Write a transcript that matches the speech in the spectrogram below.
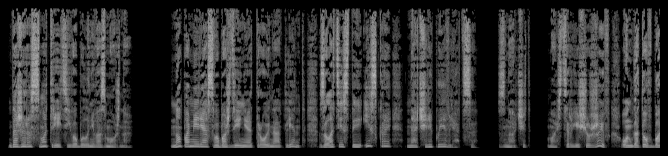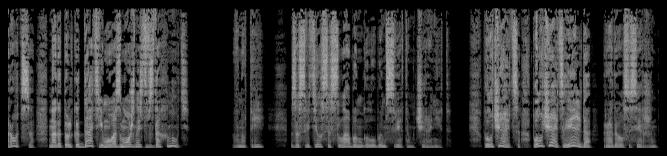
даже рассмотреть его было невозможно. Но по мере освобождения Тройна от лент золотистые искры начали появляться. Значит, мастер еще жив, он готов бороться, надо только дать ему возможность вздохнуть. Внутри засветился слабым голубым светом чаранит. «Получается! Получается, Эльда!» — радовался Сержин.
